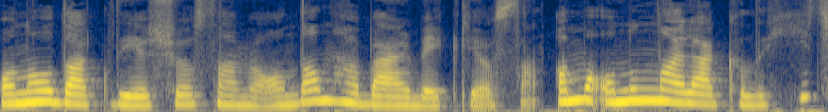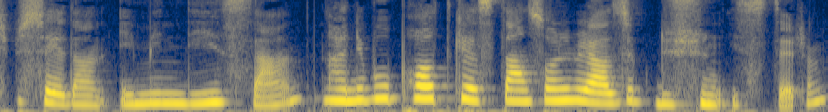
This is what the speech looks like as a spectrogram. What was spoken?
ona odaklı yaşıyorsan ve ondan haber bekliyorsan ama onunla alakalı hiçbir şeyden emin değilsen hani bu podcast'ten sonra birazcık düşün isterim.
